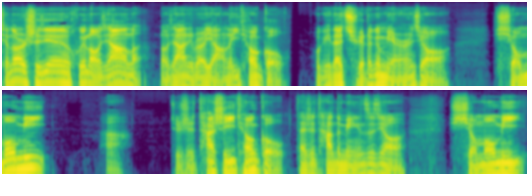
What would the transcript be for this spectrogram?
前段时间回老家了，老家里边养了一条狗，我给它取了个名儿叫。小猫咪，啊，就是它是一条狗，但是它的名字叫小猫咪，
